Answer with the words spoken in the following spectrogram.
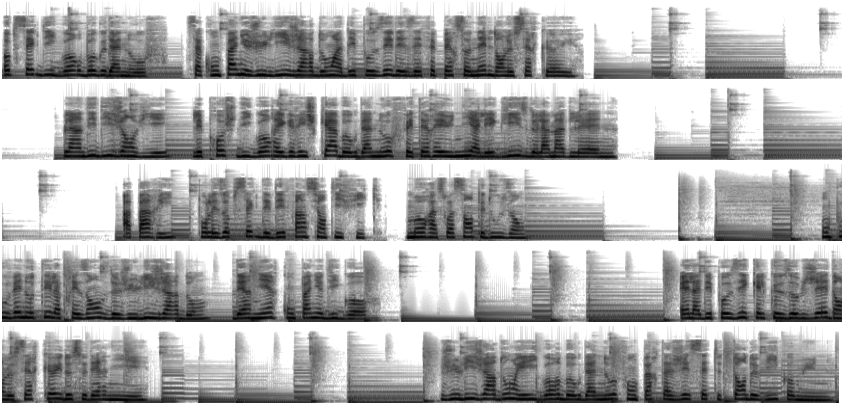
Obsèque d'Igor Bogdanov, sa compagne Julie Jardon a déposé des effets personnels dans le cercueil. Lundi 10 janvier, les proches d'Igor et Grishka Bogdanov étaient réunis à l'église de la Madeleine. À Paris, pour les obsèques des défunts scientifiques, morts à 72 ans. On pouvait noter la présence de Julie Jardon, dernière compagne d'Igor. Elle a déposé quelques objets dans le cercueil de ce dernier. Julie Jardon et Igor Bogdanov ont partagé sept temps de vie commune.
